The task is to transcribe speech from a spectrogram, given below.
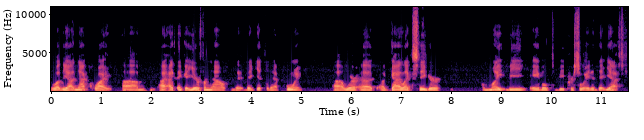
Well, yeah, not quite. Um, I, I, think a year from now they, they get to that point uh, where a, a, guy like Seager might be able to be persuaded that yes,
